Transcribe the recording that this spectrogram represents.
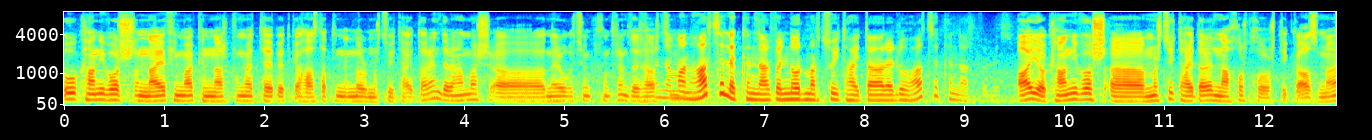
ու քանի որ նաև հիմա քննարկվում է թե պետք է հաստատեն նոր մրցույթ հայտարարեն, դրա համար ներողություն կխնդրեմ ձեր հարցին։ Նման հարց էլ է քննարկվել նոր մրցույթ հայտարարելու հարց է քննարկվել։ Այո, քանի որ մրցույթ հայտարարել նախորդ խորհրդի կազմը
